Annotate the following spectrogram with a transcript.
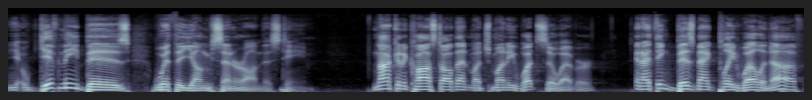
You know, give me Biz with a young center on this team. Not going to cost all that much money whatsoever. And I think Bismack played well enough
